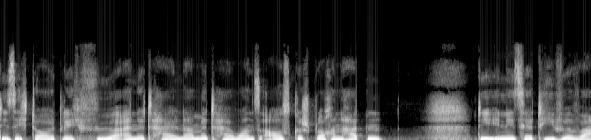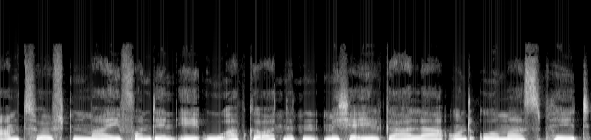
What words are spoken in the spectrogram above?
die sich deutlich für eine Teilnahme Taiwans ausgesprochen hatten. Die Initiative war am 12. Mai von den EU-Abgeordneten Michael Gala und Urma Spate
